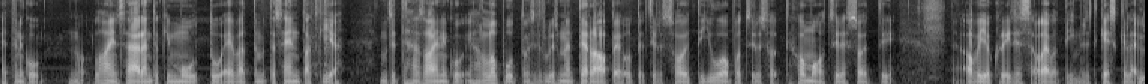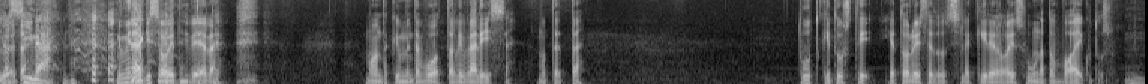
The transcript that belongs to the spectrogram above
että niin kuin, no, lainsäädäntökin muuttuu, ei välttämättä sen takia. Mutta sitten hän sai niin kuin ihan loputtomiin, sitten tuli sellainen terapeutti, että sille soitti juopot, sille soitti homot, sille soitti aviokriisissä olevat ihmiset keskellä Ja yötä. sinä. No minäkin soitin vielä. Monta kymmentä vuotta oli välissä, mutta että tutkitusti ja todistetusti sillä kirjalla oli suunnaton vaikutus. Mm.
